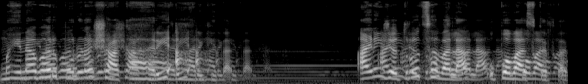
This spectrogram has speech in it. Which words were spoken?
महिनाभर पूर्ण शाकाहारी आहार घेतात. आणि जत्रोत्सवाला उपवास करतात.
